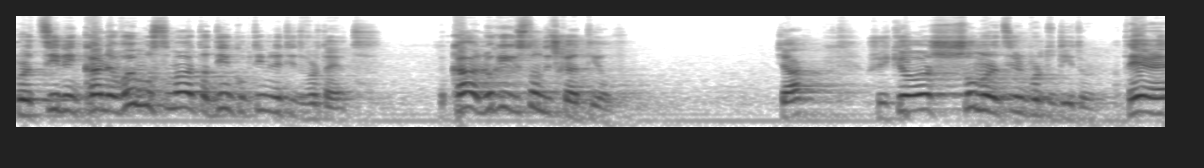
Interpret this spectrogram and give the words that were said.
për të cilin ka nevojë muslimani ta dijë kuptimin e tij të vërtetë. Nuk ka, nuk ekziston diçka e tillë. Qartë? Kështu që kjo është shumë e rëndësishme për t'u ditur. Atëherë,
